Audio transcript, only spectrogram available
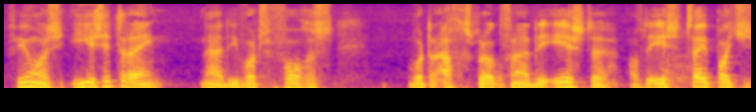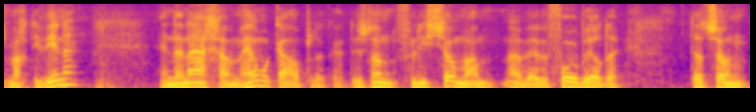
van jongens, hier zit er een. Nou, die wordt vervolgens wordt er afgesproken van nou, de, eerste, of de eerste twee potjes mag die winnen. En daarna gaan we hem helemaal kaal plukken. Dus dan verliest zo'n man, nou, we hebben voorbeelden dat zo'n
